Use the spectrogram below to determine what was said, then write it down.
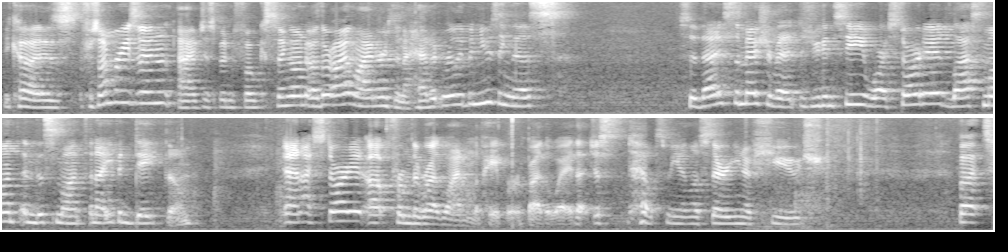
because for some reason I've just been focusing on other eyeliners and I haven't really been using this. So that is the measurement. As you can see where I started last month and this month and I even date them. And I started up from the red line on the paper, by the way. That just helps me unless they're, you know, huge. But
